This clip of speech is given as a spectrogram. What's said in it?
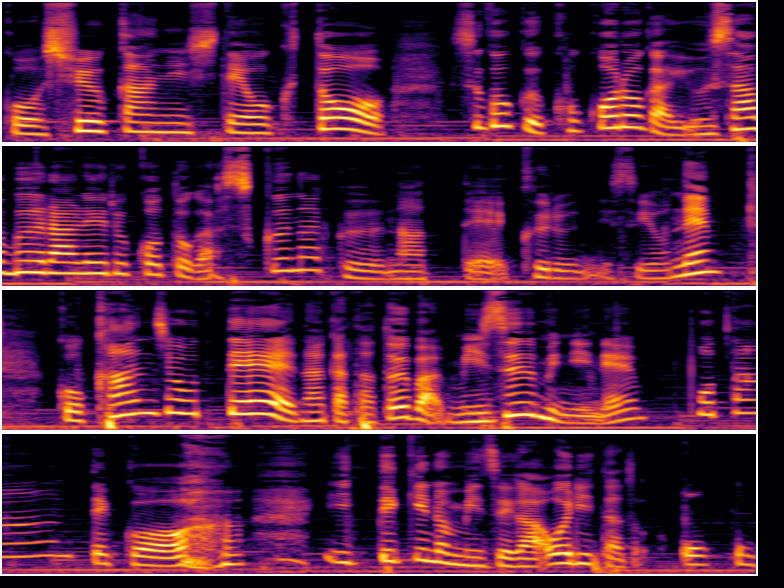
こう習慣にしておくとすごく心が揺さぶられることが少なくなってくるんですよね。こう感情ってなんか例えば湖にねポターンってこう 一滴の水が降りたと落っ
